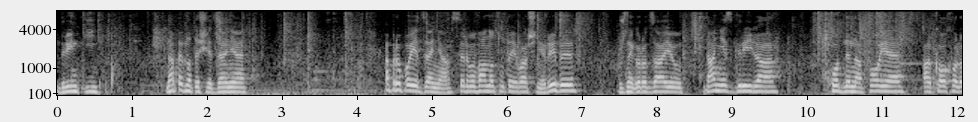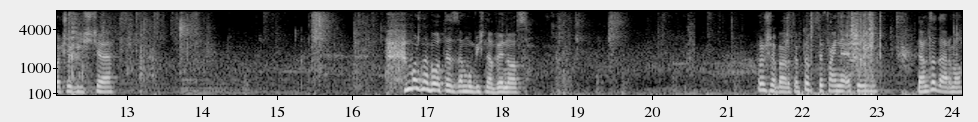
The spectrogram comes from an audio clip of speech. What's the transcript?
drinki, na pewno też jedzenie. A propos jedzenia, serwowano tutaj właśnie ryby różnego rodzaju, danie z grilla, chłodne napoje, alkohol oczywiście. Można było też zamówić na wynos. Proszę bardzo, kto chce fajne etui, dam za darmo.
